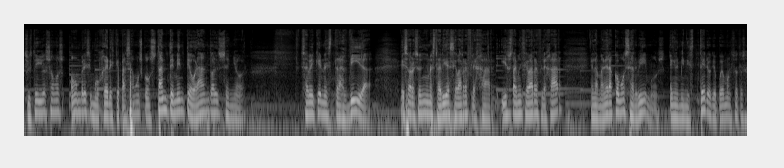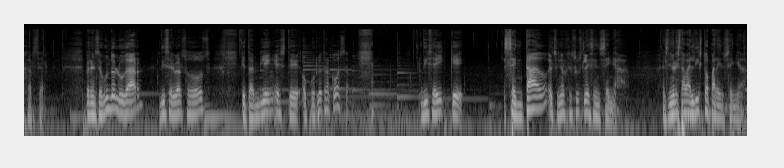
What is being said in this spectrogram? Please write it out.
Si usted y yo somos hombres y mujeres que pasamos constantemente orando al Señor, sabe que nuestra vida, esa oración en nuestra vida se va a reflejar y eso también se va a reflejar en la manera como servimos, en el ministerio que podemos nosotros ejercer. Pero en segundo lugar, dice el verso 2, que también este, ocurrió otra cosa. Dice ahí que sentado el Señor Jesús les enseñaba. El Señor estaba listo para enseñar.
